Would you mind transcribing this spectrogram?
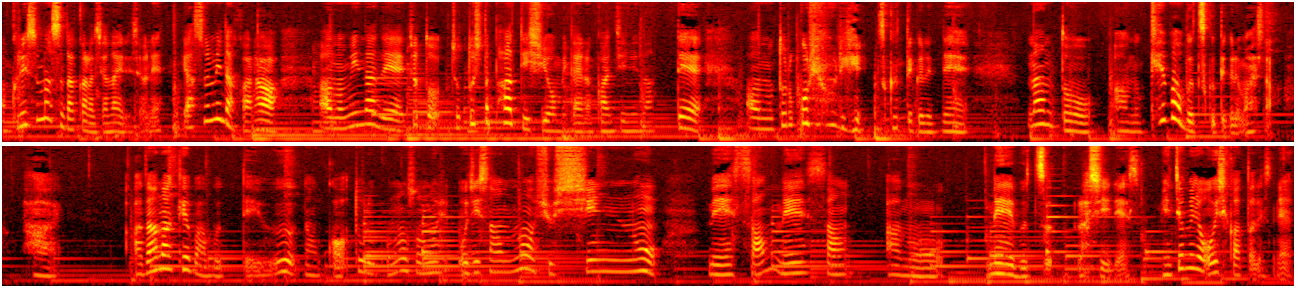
まあ、クリスマスだからじゃないですよね。休みだからあのみんなでちょっとちょっとしたパーティーしようみたいな感じになってあのトルコ料理 作ってくれてなんとあのケバブ作ってくれました。はい。アダナケバブっていうなんかトルコのそのおじさんの出身の名産名産あの名物らしいです。めちゃめちゃ美味しかったですね。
